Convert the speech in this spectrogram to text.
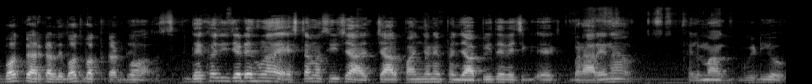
ਬਹੁਤ ਪਿਆਰ ਕਰਦੇ ਬਹੁਤ ਵਕਤ ਕੱਢਦੇ। ਬਸ, ਦੇਖੋ ਜੀ ਜਿਹੜੇ ਹੁਣ ਇਸ ਟਾਈਮ ਅਸੀਂ ਚਾਰ ਚਾਰ ਪੰਜ ਜਣੇ ਪੰਜਾਬੀ ਦੇ ਵਿੱਚ ਅਹ, ਬਣਾ ਰਹੇ ਨਾ ਫਿਲਮਾਂ ਵੀਡੀਓ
